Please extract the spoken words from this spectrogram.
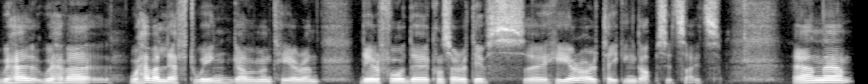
we have we have a we have a left wing government here, and therefore the conservatives uh, here are taking the opposite sides, and. Um,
